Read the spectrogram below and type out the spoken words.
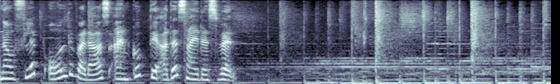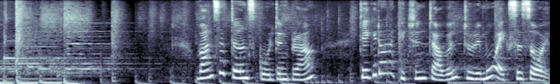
Now flip all the vadas and cook the other side as well. Once it turns golden brown, take it on a kitchen towel to remove excess oil.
